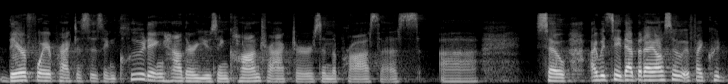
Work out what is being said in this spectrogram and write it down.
their FOIA practices, including how they're using contractors in the process. Uh, so I would say that, but I also, if I could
